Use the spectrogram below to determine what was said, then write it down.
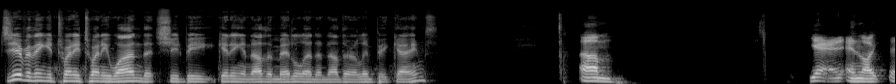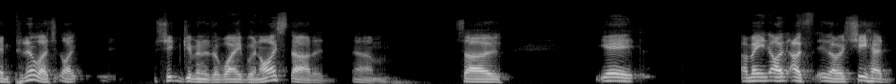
Did you ever think in 2021 that she'd be getting another medal at another Olympic Games? Um, yeah, and, and like, and Pernille, like, she'd given it away when I started. Um, so, yeah, I mean, I, I, you know, she had,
